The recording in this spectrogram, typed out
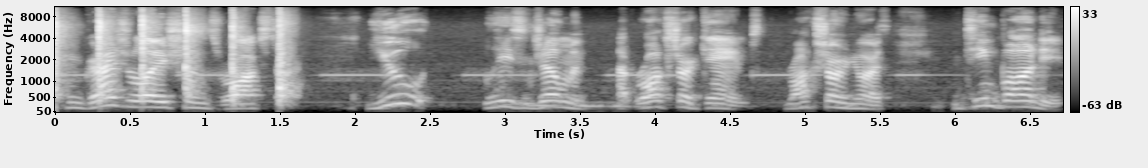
Congratulations, Rockstar. You, ladies and gentlemen, at Rockstar Games, Rockstar North, Team Bondi,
